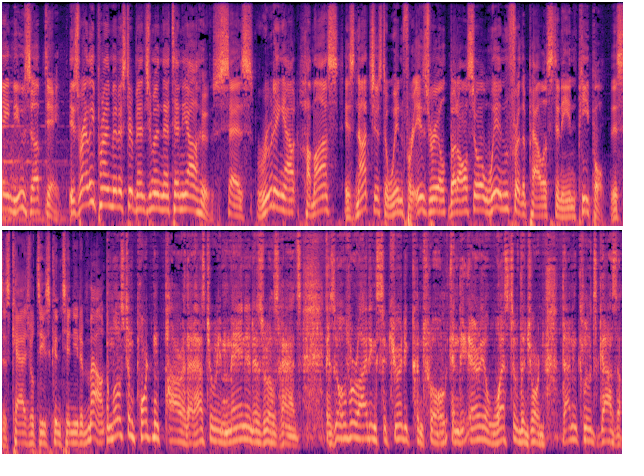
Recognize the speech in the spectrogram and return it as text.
USA News Update. Israeli Prime Minister Benjamin Netanyahu says rooting out Hamas is not just a win for Israel, but also a win for the Palestinian people. This as casualties continue to mount. The most important power that has to remain in Israel's hands is overriding security control in the area west of the Jordan. That includes Gaza.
